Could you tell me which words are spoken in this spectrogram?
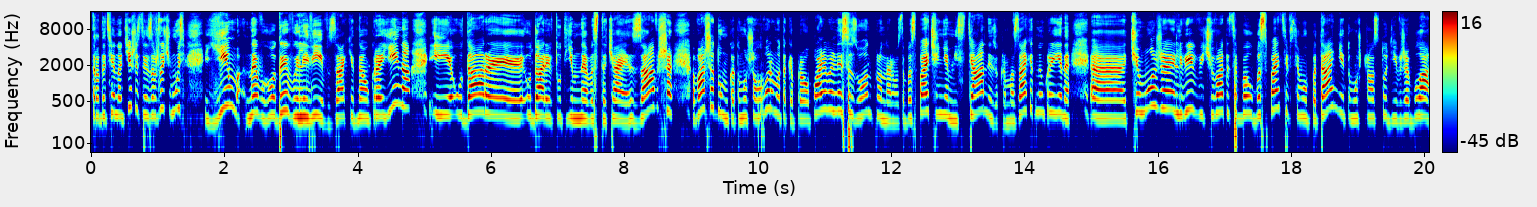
традиційно тішаться і завжди чомусь їм не вгодив Львів, Західна Україна, і удари ударів тут їм не вистачає завше. Ваша думка, тому що говоримо таке про опалювальний сезон, про нервозабезпечення містян, і, зокрема Західної України. Е, чи може Львів відчувати себе у безпеці в цьому питанні? Тому що на студії вже була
